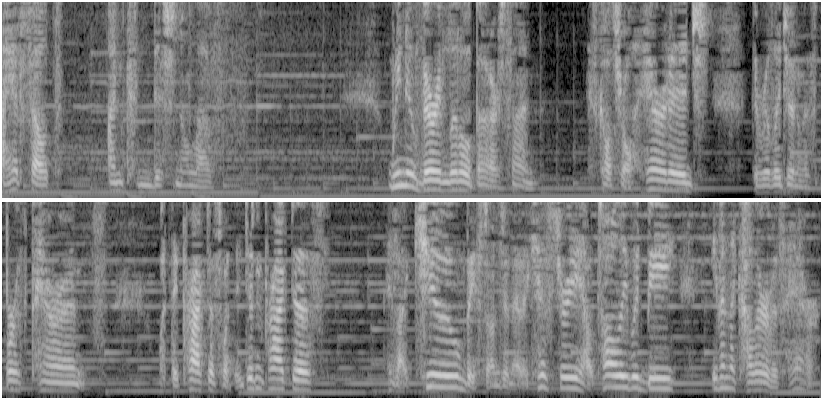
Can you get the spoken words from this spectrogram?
I had felt unconditional love. We knew very little about our son, his cultural heritage, the religion of his birth parents, what they practiced, what they didn't practice, his IQ based on genetic history, how tall he would be, even the color of his hair.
